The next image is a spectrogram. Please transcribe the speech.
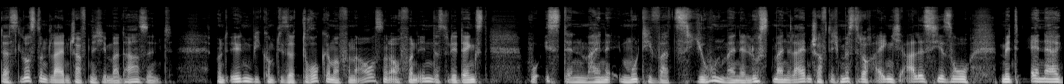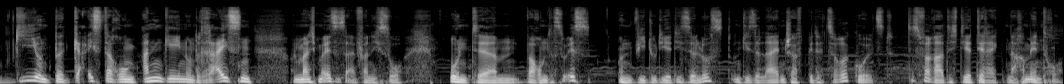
dass Lust und Leidenschaft nicht immer da sind. Und irgendwie kommt dieser Druck immer von außen und auch von innen, dass du dir denkst, wo ist denn meine Motivation, meine Lust, meine Leidenschaft? Ich müsste doch eigentlich alles hier so mit Energie und Begeisterung angehen und reißen. Und manchmal ist es einfach nicht so. Und ähm, warum das so ist und wie du dir diese Lust und diese Leidenschaft wieder zurückholst, das verrate ich dir direkt nach dem Intro.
